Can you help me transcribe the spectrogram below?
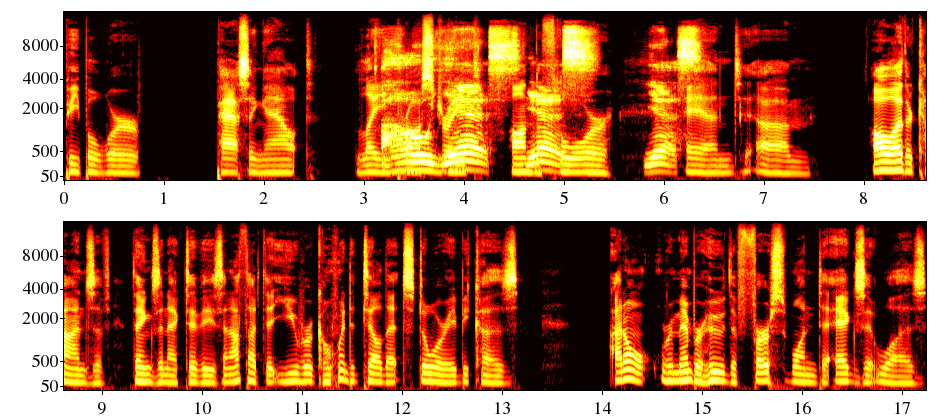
people were passing out laying oh, prostrate yes, on yes, the floor. Yes. And um, all other kinds of things and activities. And I thought that you were going to tell that story because I don't remember who the first one to exit was,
